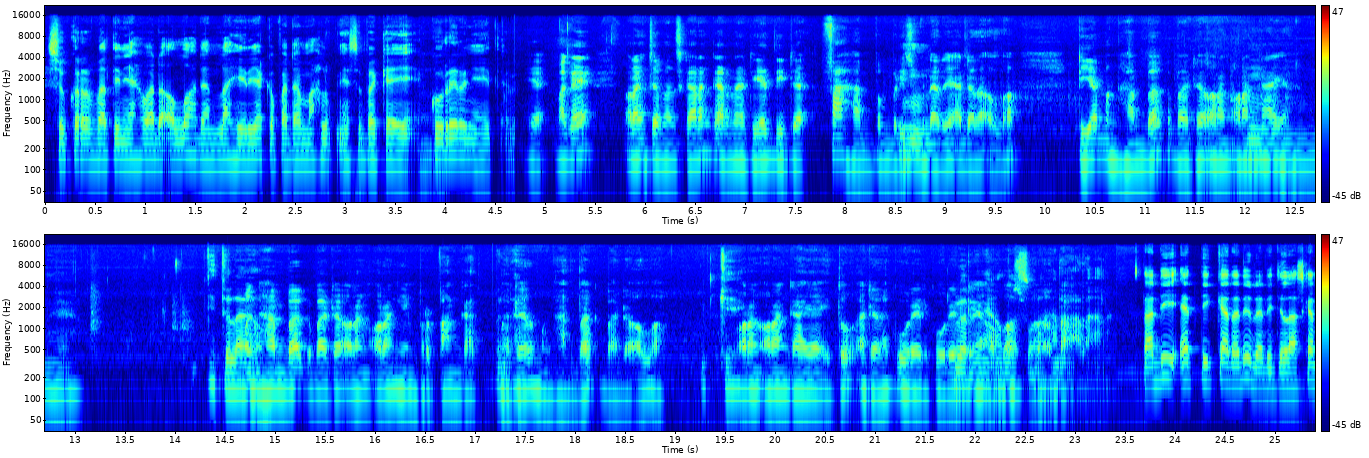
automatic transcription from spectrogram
Syukur batinnya kepada Allah dan lahiriah kepada makhluknya sebagai Hmm. kurirnya itu. Ya, makanya orang zaman sekarang karena dia tidak faham pemberi Hmm. sebenarnya adalah Allah, dia menghamba kepada orang-orang kaya, Hmm, ya. Itulah. menghamba kepada orang-orang yang berpangkat, Benar. padahal menghamba kepada Allah. Oke. Orang-orang kaya itu adalah kurir-kurirnya Kurirnya Allah Allah Subhanahu wa Subhanahu wa taala. taala. Tadi etika tadi udah dijelaskan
